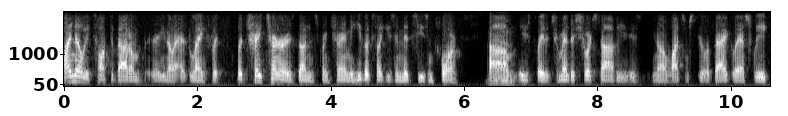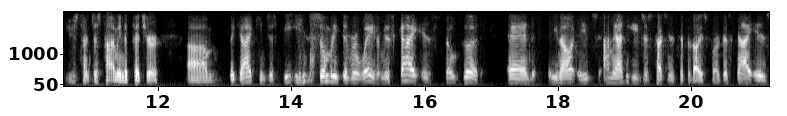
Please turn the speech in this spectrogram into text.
I know we've talked about him, uh, you know, at length, but but Trea Turner has done in spring training. He looks like he's in midseason form. Um, he's played a tremendous shortstop. He is, you know, I watched him steal a bag last week. He was t- just timing the pitcher. Um, the guy can just beat you in so many different ways. I mean, this guy is so good, and you know, he's. I mean, I think he's just touching the tip of the iceberg. This guy is.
